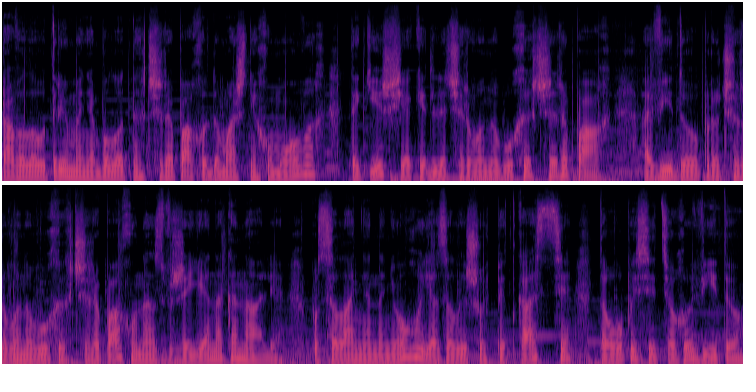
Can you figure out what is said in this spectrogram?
Правила утримання болотних черепах у домашніх умовах такі ж, як і для червоновухих черепах, а відео про червоновухих черепах у нас вже є на каналі. Посилання на нього я залишу в підкастці та описі цього відео.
